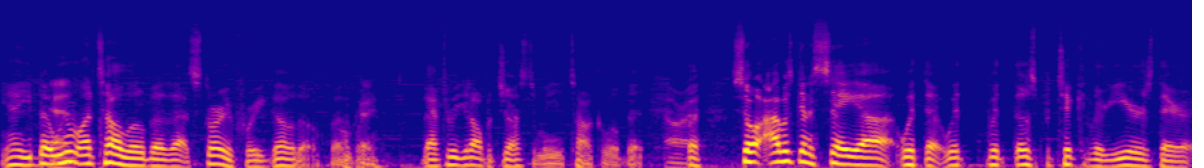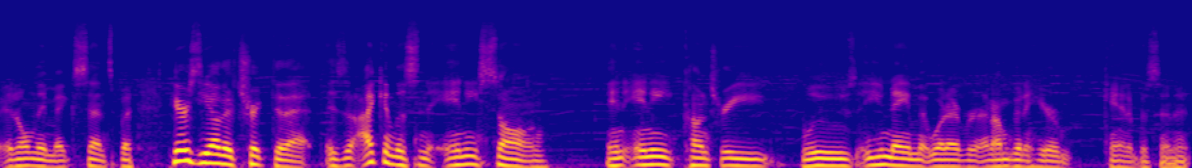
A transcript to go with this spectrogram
yeah. You bet. we want to tell a little bit of that story before you go, though. By the Okay. After we get off with Justin, we need to talk a little bit. All right. But so I was gonna say uh, with the with with those particular years there, it only makes sense. But here's the other trick to that: is that I can listen to any song in any country, blues, you name it, whatever, and I'm gonna hear cannabis in it.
